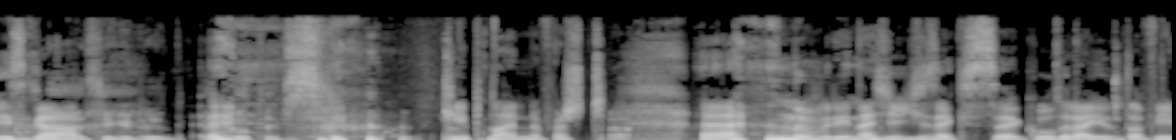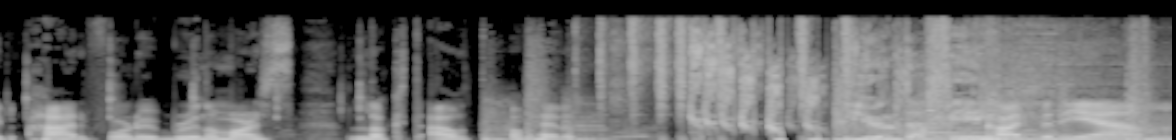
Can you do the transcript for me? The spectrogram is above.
vi Det er sikkert et- godt tips. Klipp neglene først. Eh, nummer inn er 2026, koder er juntafil. Her får du Bruno Mars, 'Locked Out of Heaven'. Juntafil. Carpe Diem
